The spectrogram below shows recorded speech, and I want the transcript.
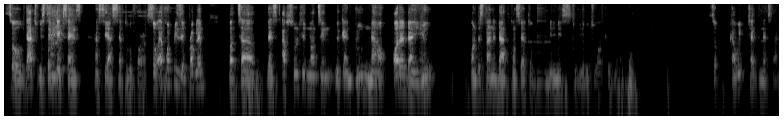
So that will still make sense and still acceptable for us. So FOP is a problem, but uh, there's absolutely nothing we can do now other than you understanding that concept of de minimis to be able to upload. So can we check the next slide?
